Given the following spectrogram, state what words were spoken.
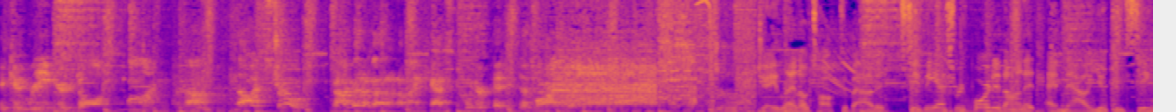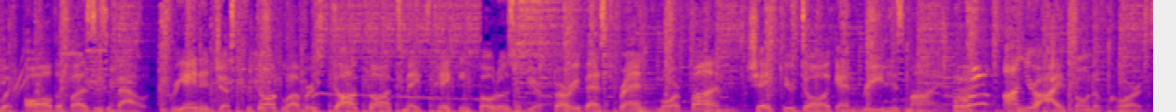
it can read your dog's mind. Huh? No, it's true. I read about it on my cat's Twitter page. That's why. Jay Leno talked about it, CBS reported on it, and now you can see what all the buzz is about. Created just for dog lovers, Dog Thoughts makes taking photos of your furry best friend more fun. Shake your dog and read his mind. On your iPhone, of course.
